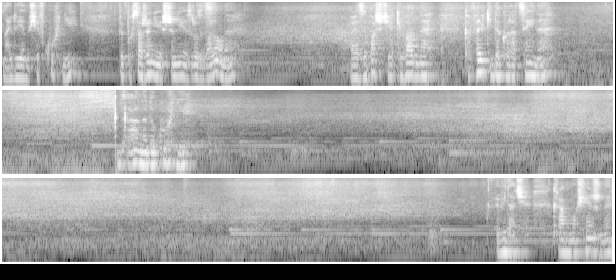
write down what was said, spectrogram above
Znajdujemy się w kuchni. Wyposażenie jeszcze nie jest rozwalone. Ale zobaczcie, jakie ładne kafelki dekoracyjne. Idealne do kuchni. Widać, kran mosiężny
